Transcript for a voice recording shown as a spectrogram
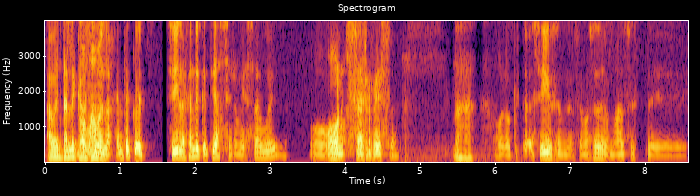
Aventarle cabezas. No mames, la gente que. Sí, la gente que tira cerveza, güey. O, no, cerveza. Ajá. O lo que está. Sí, se me, se me hace más este.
